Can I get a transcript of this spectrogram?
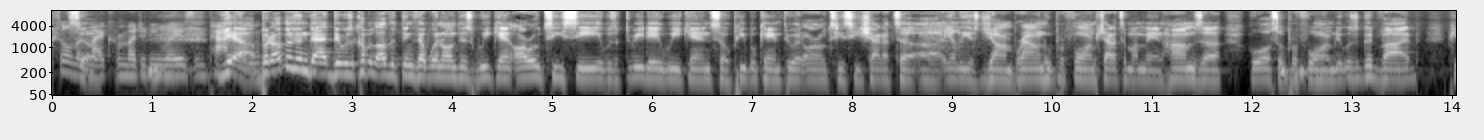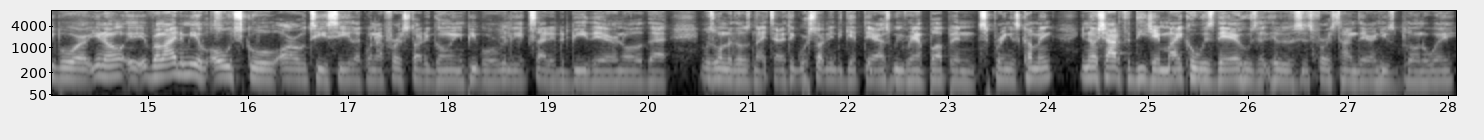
It's all So- the micromudgeony ways and past Yeah, you. but other than that, there was a couple of other things that went on this weekend. ROTC, it was a three day weekend, so people came through at ROTC. Shout out to uh, alias John Brown who performed. Shout out to my man Hamza who also performed. It was a good vibe. People were, you know, it, it reminded me of old school ROTC, like when I first started going, and people were really excited to be there and all of that. It was one of those nights, and I think we're starting to get there as we ramp up and spring is coming. You know, shout out to DJ Mike who was there, who's it was his first time there, and he was blown away.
